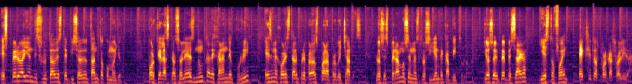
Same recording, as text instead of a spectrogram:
Espero hayan disfrutado este episodio tanto como yo. Porque las casualidades nunca dejarán de ocurrir, es mejor estar preparados para aprovecharlas. Los esperamos en nuestro siguiente capítulo. Yo soy Pepe Saga y esto fue Éxitos por Casualidad.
